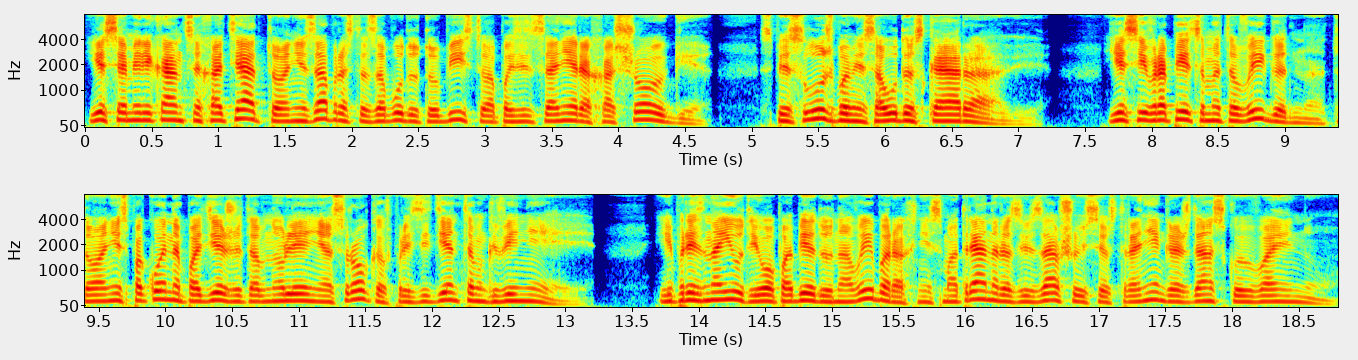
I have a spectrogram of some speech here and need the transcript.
Если американцы хотят, то они запросто забудут убийство оппозиционера Хашогги спецслужбами Саудовской Аравии. Если европейцам это выгодно, то они спокойно поддержат обнуление сроков президентом Гвинеи и признают его победу на выборах, несмотря на развязавшуюся в стране гражданскую войну.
